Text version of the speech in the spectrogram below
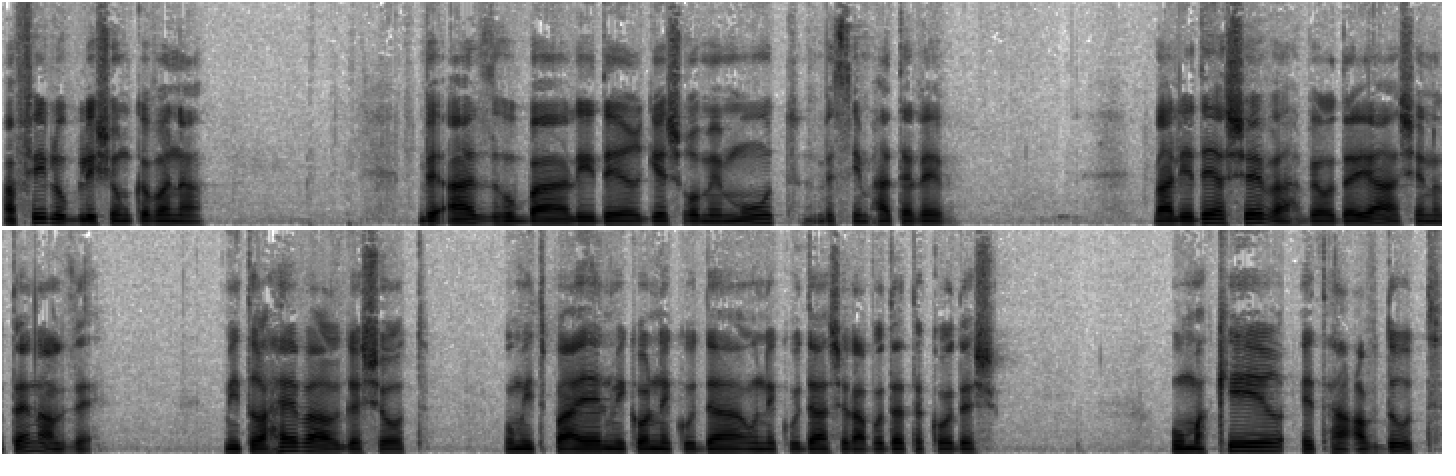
אפילו בלי שום כוונה. ואז הוא בא לידי הרגש רוממות ושמחת הלב. ועל ידי השבח והודיה שנותן על זה, מתרחב ההרגשות ומתפעל מכל נקודה ונקודה של עבודת הקודש. הוא מכיר את העבדות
